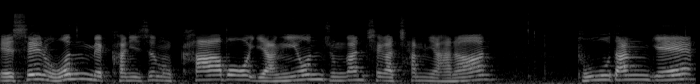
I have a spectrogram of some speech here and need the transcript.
SN1 메커니즘은 carbo 양이온 중간체가 참여하는 두 단계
